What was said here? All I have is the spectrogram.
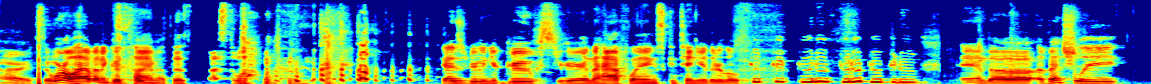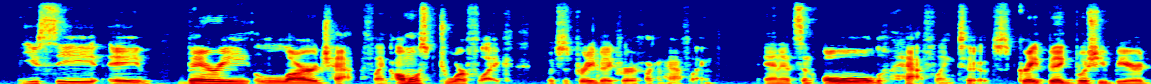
All right, so we're all having a good time at this festival. you guys are doing your goofs. You're hearing the halflings continue their little, and uh, eventually you see a very large halfling, almost dwarf-like, which is pretty big for a fucking halfling. And it's an old halfling too, just great big bushy beard.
